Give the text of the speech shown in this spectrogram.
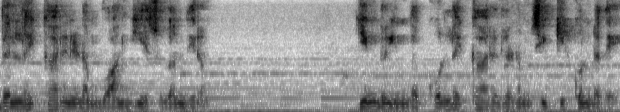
வெள்ளைக்காரனிடம் வாங்கிய சுதந்திரம். இன்று இந்த கொள்ளைக்காரர்களிடம் சிக்கிக் கொண்டதே.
